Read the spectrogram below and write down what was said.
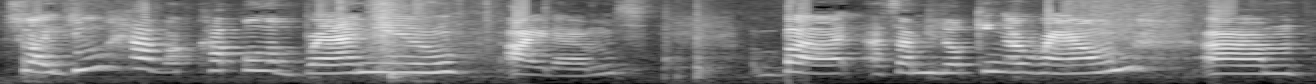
So i do have a couple of brand new items but as i'm looking around um,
